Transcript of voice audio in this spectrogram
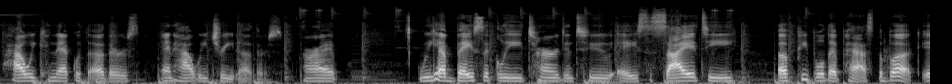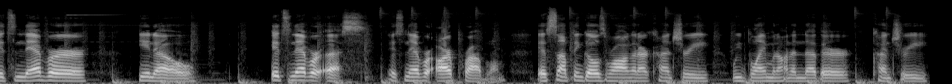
how we connect with others and how we treat others. All right we have basically turned into a society of people that pass the buck. It's never, you know, it's never us. It's never our problem. If something goes wrong in our country, we blame it on another country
